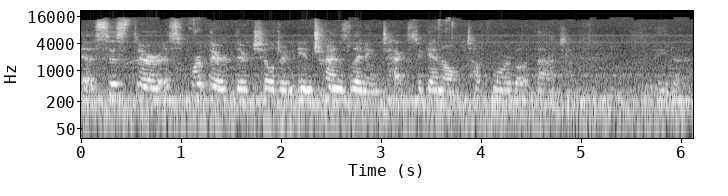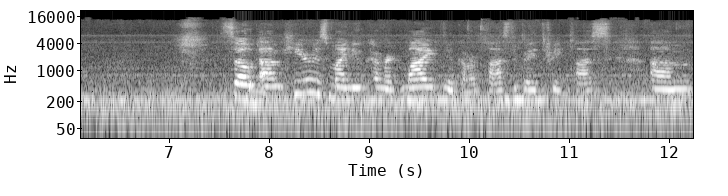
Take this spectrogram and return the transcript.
assist their, support their, their children in translating text. Again, I'll talk more about that later. So um, here is my newcomer, my newcomer class, the grade three class. Um,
